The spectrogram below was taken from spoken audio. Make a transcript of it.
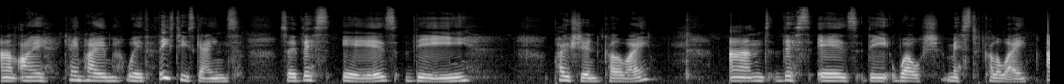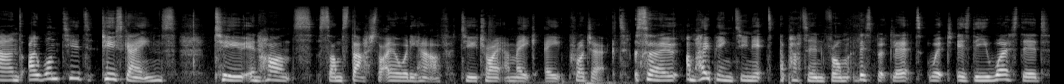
And I came home with these two skeins. So this is the Potion colourway and this is the Welsh Mist colourway. And I wanted two skeins to enhance some stash that I already have to try and make a project. So I'm hoping to knit a pattern from this booklet, which is the worsted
